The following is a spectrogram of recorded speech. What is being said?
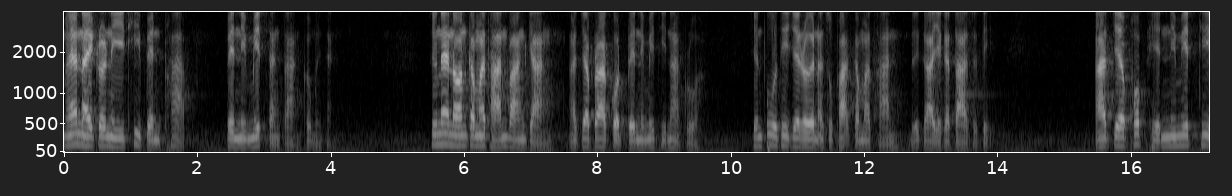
แม้ในกรณีที่เป็นภาพเป็นนิมิตต่างๆ ก็เหมือนกัน ซึ่งแน่นอนกรรมฐานบางอย่าง อาจจะปรากฏเป็นนิมิตที่น่ากลัว เช่นผู้ที่เจริญอสุภกรรมฐานหรือกายกตาสติ อาจจะพบเห็นนิมิตที่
